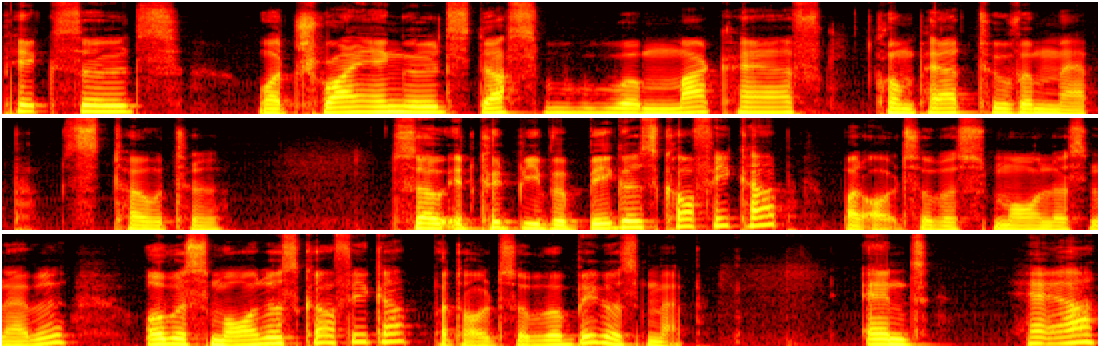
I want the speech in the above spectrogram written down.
pixels or triangles does the mug have compared to the map's total. So it could be the biggest coffee cup, but also the smallest level, or the smallest coffee cup, but also the biggest map. And here,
